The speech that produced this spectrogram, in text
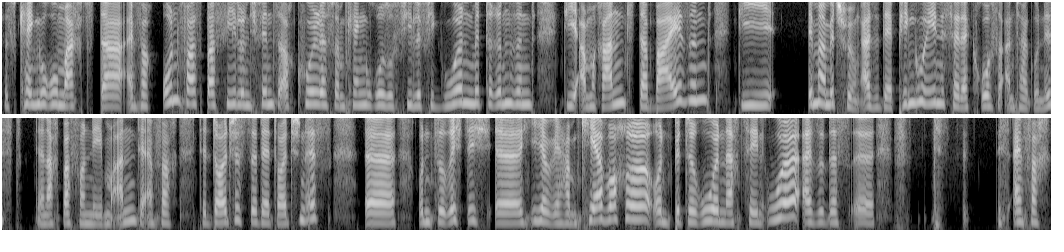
das Känguru macht da einfach unfassbar viel und ich finde es auch cool, dass beim Känguru so viele Figuren mit drin sind, die am Rand dabei sind, die immer mitschwimmen. Also der Pinguin ist ja der große Antagonist, der Nachbar von nebenan, der einfach der deutscheste der Deutschen ist. Äh, und so richtig, äh, hier, wir haben Kehrwoche und bitte Ruhe nach 10 Uhr. Also das, äh, das ist einfach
